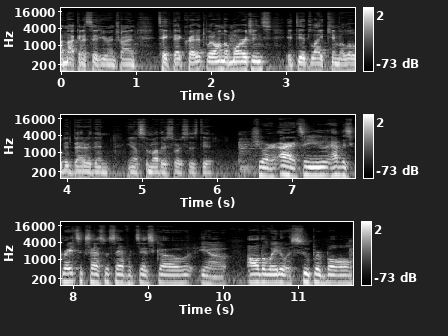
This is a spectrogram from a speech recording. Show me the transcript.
I'm not going to sit here and try and take that credit. But on the margins, it did like him a little bit better than you know some other sources did. Sure. All right. So you have this great success with San Francisco, you know, all the way to a Super Bowl.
